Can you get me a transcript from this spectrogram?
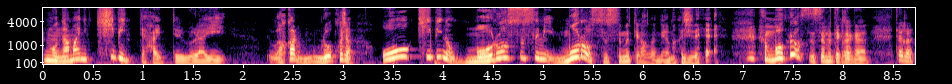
もう名前に吉備って入ってるぐらい、わかる？ろこれじゃん大吉備のもろ進み、もろ進むって書くんだよ、マジで。もろ進むって書くの。だから、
